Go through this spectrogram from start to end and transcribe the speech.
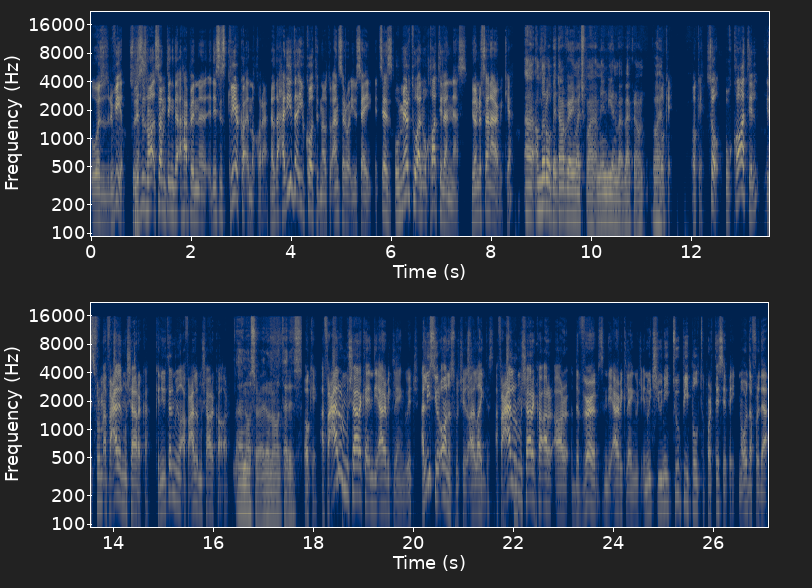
was revealed. So this is not something that happened. uh, this is clear cut in the Quran. Now the hadith that you quoted now to answer what you're saying, it says, "Umirtu an uqatil an-nas." You understand Arabic, yeah? Uh, a little bit, not very much. My, I'm Indian by background. Go ahead. Okay. Okay, so uqatil is from af'al al-musharaka. Can you tell me what af'al al-musharaka are? Uh, no, sir, I don't know what that is. Okay, af'al al-musharaka in the Arabic language. At least you're honest, which is I like this. Af'al hmm. al-musharaka are, are the verbs in the Arabic language in which you need two people to participate in order for the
